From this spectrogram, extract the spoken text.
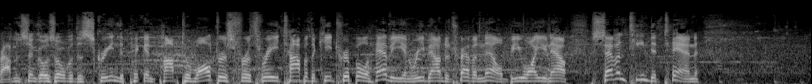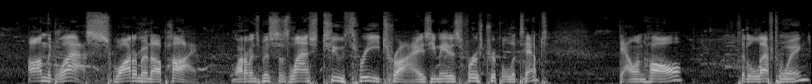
Robinson goes over the screen to pick and pop to Walters for three. Top of the key triple, heavy, and rebound to Trevin Knell. BYU now 17 to 10 on the glass. Waterman up high. Waterman's missed his last two three tries. He made his first triple attempt. Dallin Hall to the left wing.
